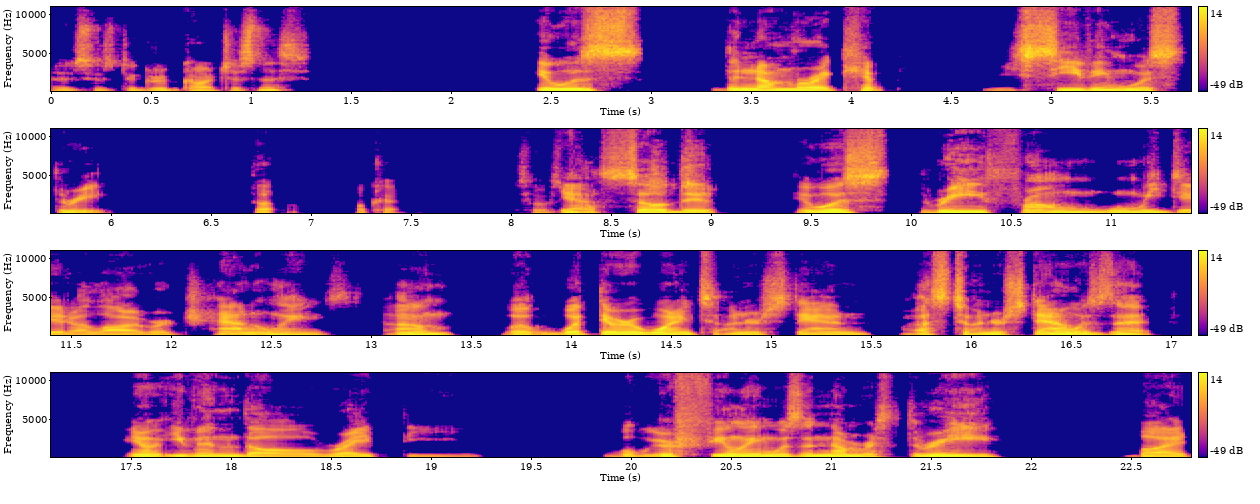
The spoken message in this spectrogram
it's just a group consciousness? It was the number I kept receiving was three. Oh, okay. So yeah, so the it was three from when we did a lot of our channelings. Um, but what they were wanting to understand us to understand was that you know even though right the what we were feeling was a number three but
